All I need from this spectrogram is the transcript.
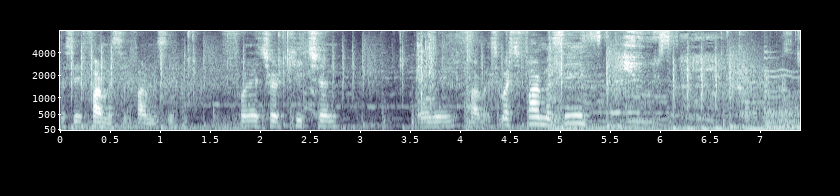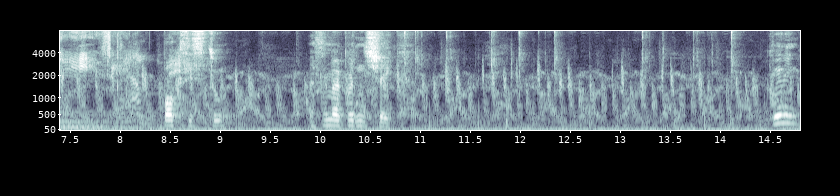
Let's say pharmacy, pharmacy. Furniture, kitchen, all in pharmacy. Where's pharmacy? Boxes too. I think I couldn't shake. Cleaning.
